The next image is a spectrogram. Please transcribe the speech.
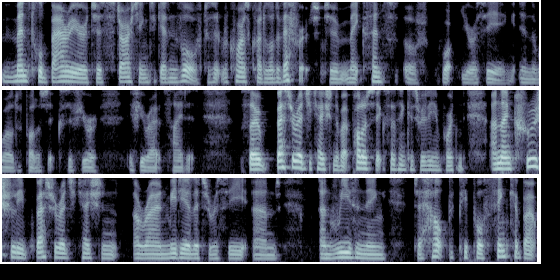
mental barrier to starting to get involved because it requires quite a lot of effort to make sense of what you're seeing in the world of politics if you're if you're outside it. So better education about politics i think is really important. And then crucially better education around media literacy and and reasoning to help people think about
